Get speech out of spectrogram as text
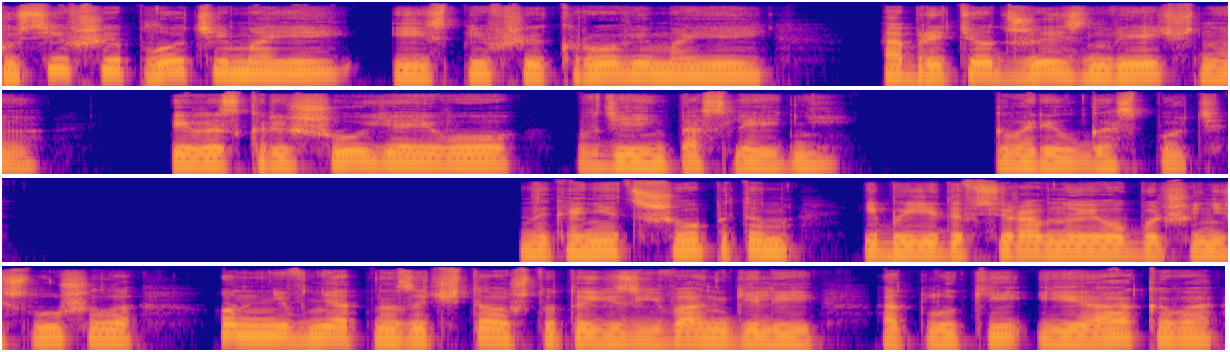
вкусивший плоти моей и испивший крови моей, обретет жизнь вечную, и воскрешу я его в день последний», — говорил Господь. Наконец, шепотом, ибо Еда все равно его больше не слушала, он невнятно зачитал что-то из Евангелий от Луки и Иакова,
